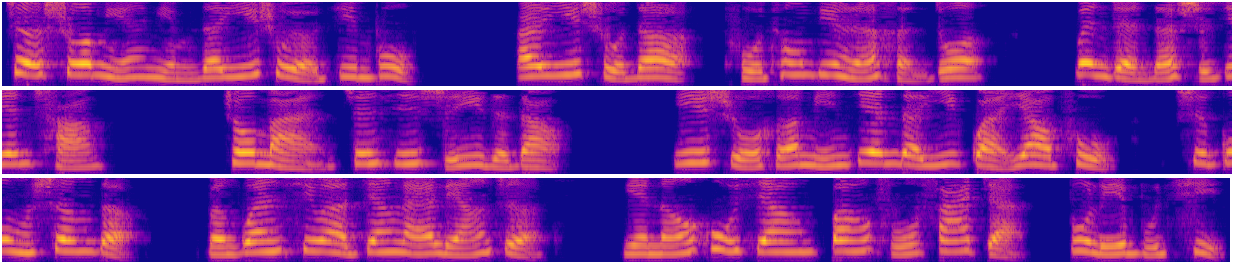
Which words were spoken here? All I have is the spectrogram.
这说明你们的医术有进步，而医术的普通病人很多，问诊的时间长。周满真心实意的道：“医术和民间的医馆药铺是共生的，本官希望将来两者也能互相帮扶发展，不离不弃。”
